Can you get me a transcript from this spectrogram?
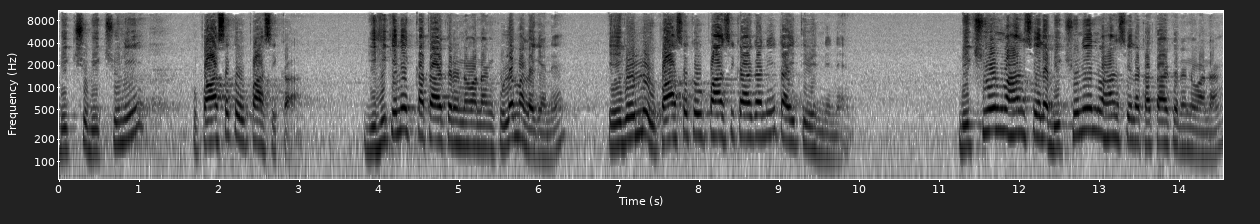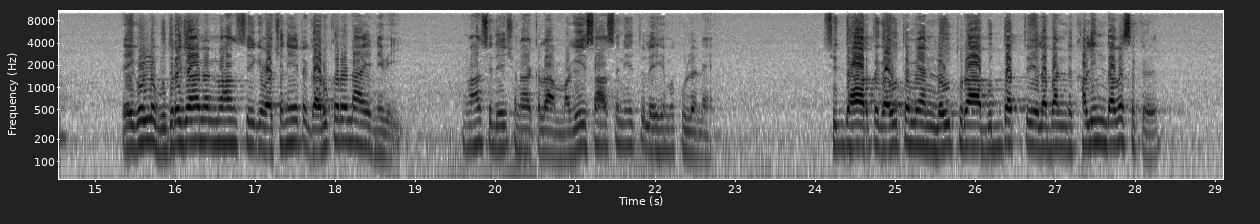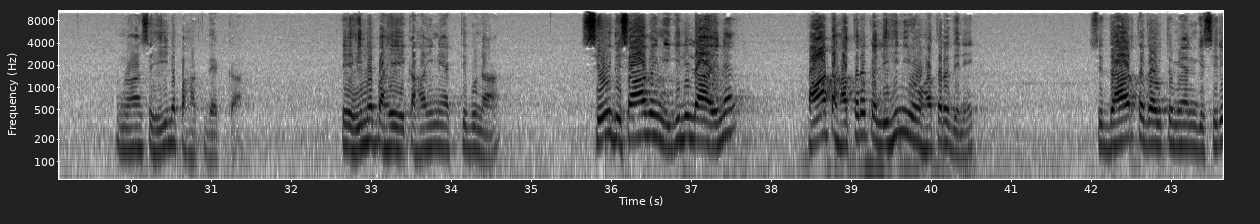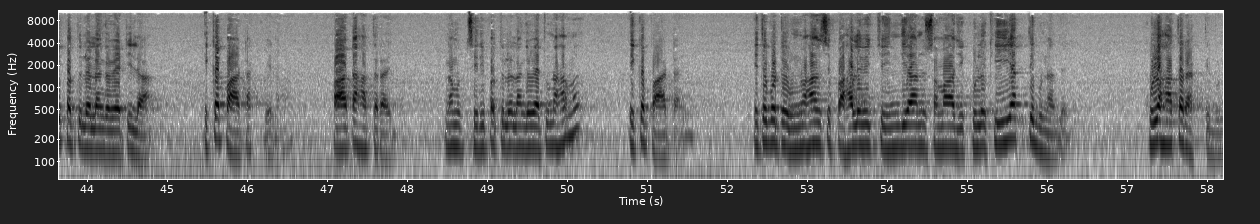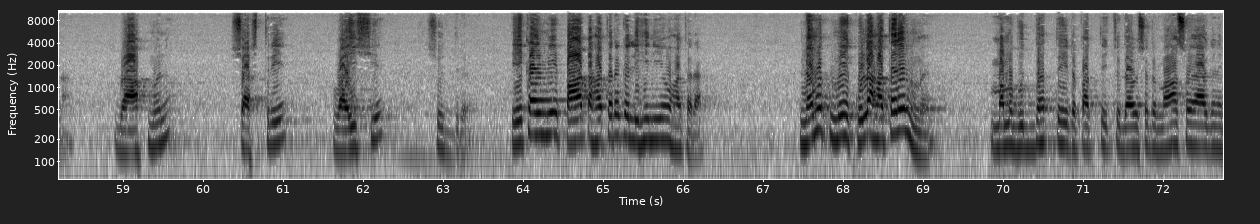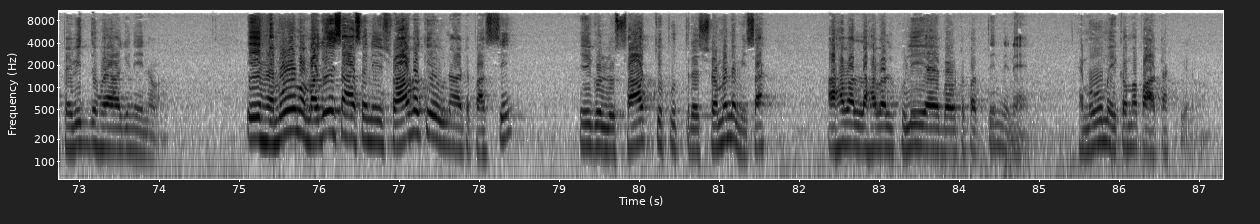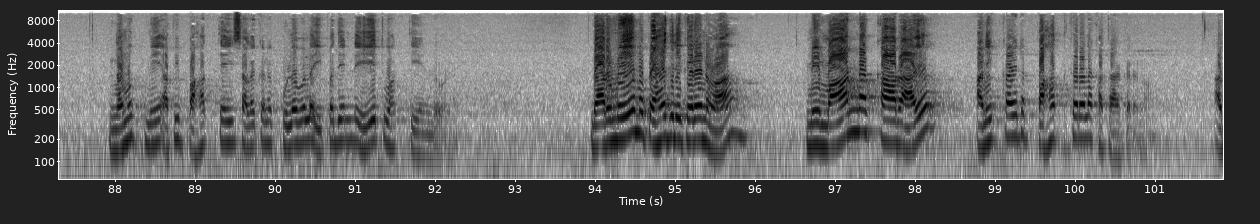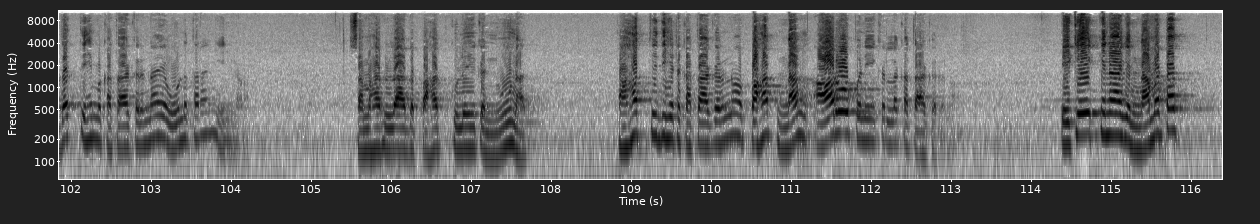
භික්ෂු භික්ෂුණී උපාසක උපාසිකා ගිහි කෙනෙක් කතා කරනවා නම් කුලමල ගැන ඒගොල්ලෝ උපාසක උපාසිකා ගණයට අයිති වෙන්නේ නැහැ. භික්ෂුන් වහන්සේලා භික්ෂුණීන් වහන්සේලා කතා කරනවා නම් ඒගොල්ලෝ බුදුරජාණන් වහන්සේගේ වචනයට ගරු කරන අය නෙවෙයි. වහන්සේ දේශනා කළා මගේ ශාසනය තුල එහෙම කුල නැහැ. සිද්ධාර්ථ ගෞතමයන් ලෞතුරා බුද්ධත්වයේ ලබන්න කලින් දවසක උන්වහන්සේ හීන පහක් දැක්කා. ඒ හීන පහේ එක හයිනයක් තිබුණා. සිව් දිශාවෙන් ඉගිලිලා එන පාට හතරක ලිහිණියෝ හතර දෙනෙක් සිද්ධාර්ථ ගෞතමයන්ගේ සිරිපතුල ළඟ වැටිලා එක පාටක් වෙනවා. පාට හතරයි. නමුත් සිරිපතුල ළඟ වැටුනහම එක පාටයි. එතකොට උන්වහන්සේ පහළ වෙච්ච ඉන්දියානු සමාජ කුල කීයක් තිබුණද? කුල හතරක් තිබුණා. බ්‍රාහ්මණ, ශාස්ත්‍රීය, වෛශ්‍ය, ශුද්‍ර. ඒකයි මේ පාට හතරක ලිහිණියෝ හතරක්. නමුත් මේ කුල හතරෙන්ම මම බුද්ධත්වයට පත් වෙච්ච දවසට මාස හොයාගෙන පැවිද්ද හොයාගෙන එනවා. ඒ හැමෝම මගේ ශාසනයේ ශ්‍රාවකයෝ වුණාට පස්සේ ඒගොල්ලෝ ශාක්‍ය පුත්‍ර ශ්‍රමණ මිසක් අහවල් අහවල් කුලේ අය බවට පත් වෙන්නේ නැහැ. හැමෝම එකම පාටක් වෙනවා. නමුත් මේ අපි පහත් යයි සලකන කුලවල ඉපදෙන්න හේතුවක් තියෙන්න ඕනේ. ධර්මයේම පැහැදිලි කරනවා මේ මාන්නක්කාර අය අනික් අයට පහත් කරලා කතා කරනවා. අදත් එහෙම කතා කරන අය ඕන තරම් ඉන්නවා. සමහරලාට පහත් කුලයක නූනත් පහත් විදිහට කතා කරනවා පහත් නම් ආරෝපණය කරලා කතා කරනවා. එක එක්කෙනාගේ නමටත්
